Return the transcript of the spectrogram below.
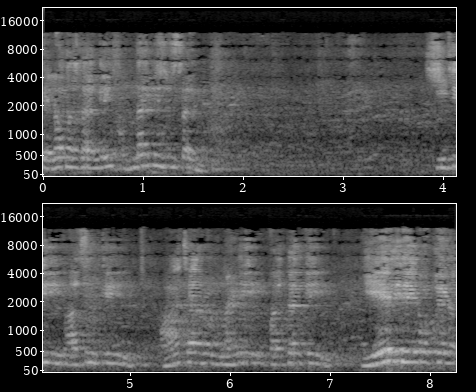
ఎలా తల్లి అందరినీ చూస్తుంది శుచి అశుచి ఆచారం మడి పద్ధతి ఏది లేకపోయినా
